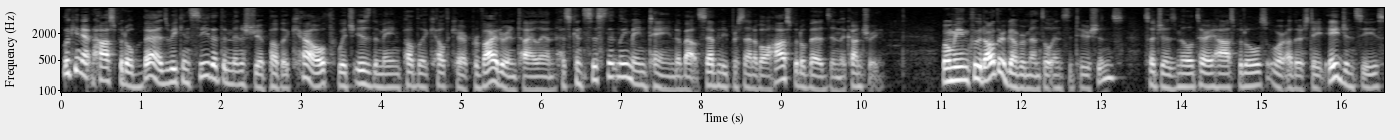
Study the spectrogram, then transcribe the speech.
Looking at hospital beds, we can see that the Ministry of Public Health, which is the main public healthcare provider in Thailand, has consistently maintained about 70% of all hospital beds in the country. When we include other governmental institutions, such as military hospitals or other state agencies,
